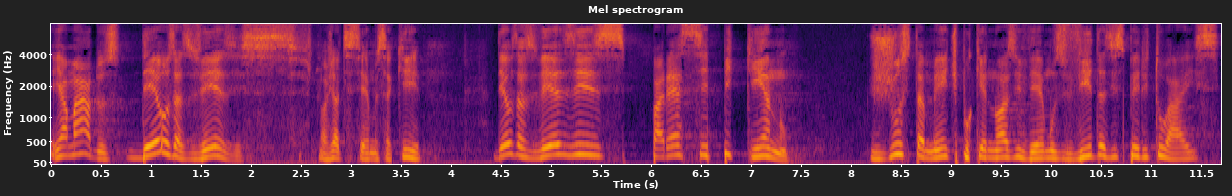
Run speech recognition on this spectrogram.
E amados, Deus às vezes, nós já dissemos isso aqui, Deus às vezes parece pequeno, justamente porque nós vivemos vidas espirituais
